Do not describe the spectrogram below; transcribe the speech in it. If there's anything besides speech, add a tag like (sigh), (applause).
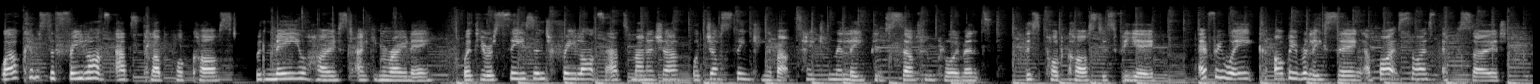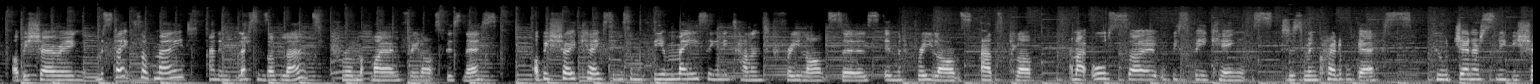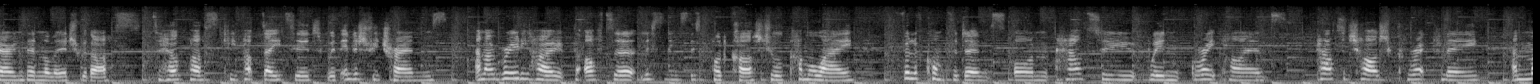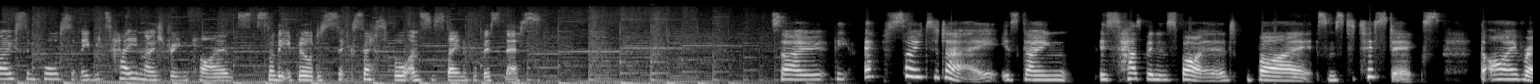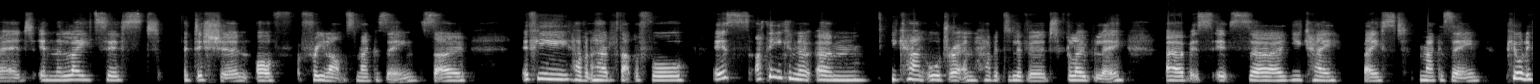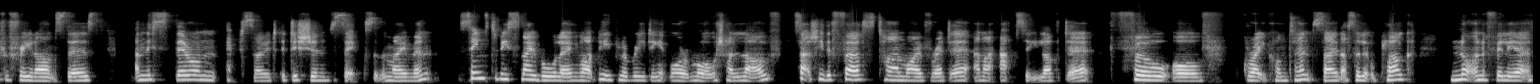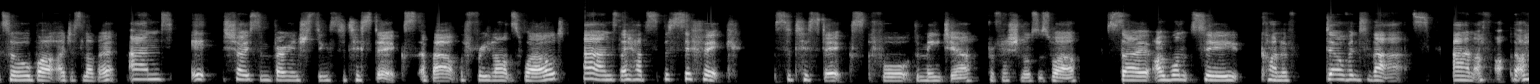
Welcome to the Freelance Ads Club podcast with me, your host, Aggie Maroney. Whether you're a seasoned freelance ads manager or just thinking about taking the leap into self employment, this podcast is for you. Every week, I'll be releasing a bite sized episode. I'll be sharing mistakes I've made and lessons I've learnt from my own freelance business. I'll be showcasing some of the amazingly talented freelancers in the Freelance Ads Club. And I also will be speaking to some incredible guests who will generously be sharing their knowledge with us to help us keep updated with industry trends. And I really hope that after listening to this podcast, you'll come away full of confidence on how to win great clients, how to charge correctly, and most importantly, retain those dream clients so that you build a successful and sustainable business. So, the episode today is going is has been inspired by some statistics that I read in the latest edition of Freelance magazine. So if you haven't heard of that before, it's I think you can um, you can order it and have it delivered globally. Uh, but it's it's a UK based magazine purely for freelancers, and this they're on episode edition six at the moment. Seems to be snowballing, like people are reading it more and more, which I love. It's actually the first time I've read it, and I absolutely loved it. Full of great content. So that's a little plug. Not an affiliate at all, but I just love it. And it shows some very interesting statistics about the freelance world. And they had specific statistics for the media professionals as well. So I want to kind of delve into that. And I,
